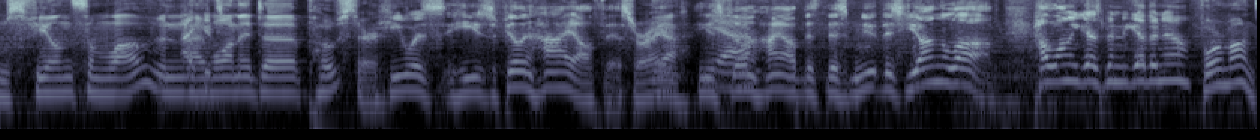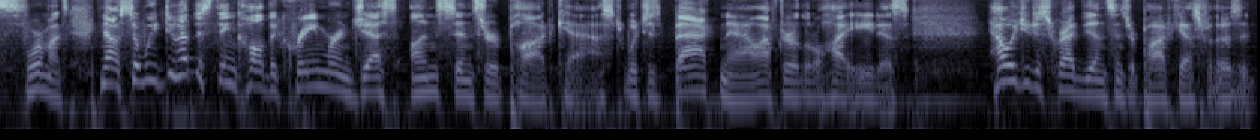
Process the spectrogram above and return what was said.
was feeling some love, and I, could- wanted to post her. He was he's feeling high off this, right? Yeah. He's Yeah. feeling high off this this new this young love. How long you guys been together now? Four months. Four months. Now, so we do have this thing called the Kramer and Jess Uncensored Podcast, which is back now after a little hiatus. How would you describe the Uncensored Podcast for those that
